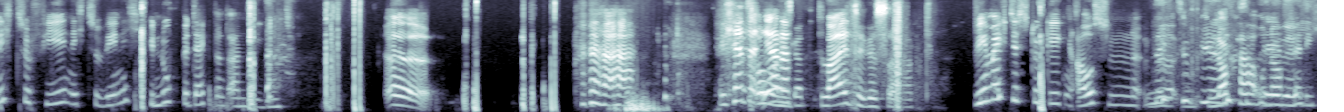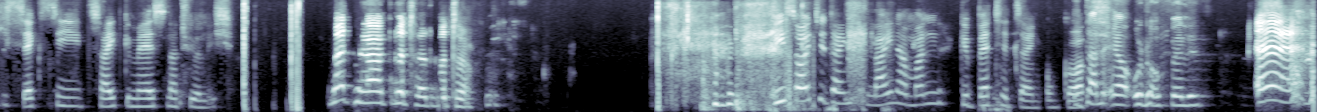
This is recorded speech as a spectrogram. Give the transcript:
nicht zu viel, nicht zu wenig, genug bedeckt und anliegend. Äh. ich hätte Oh eher das Gott. zweite gesagt. Wie möchtest du gegen außen wirken? zu viel, nicht Locker, unauffällig, sexy, zeitgemäß, natürlich. Dritte, dritte, dritte. Wie sollte dein kleiner Mann gebettet sein? Oh Gott. Und dann eher unauffällig. Äh.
